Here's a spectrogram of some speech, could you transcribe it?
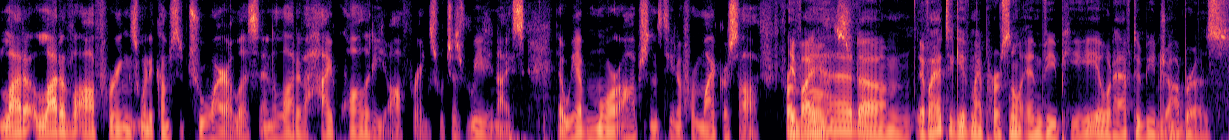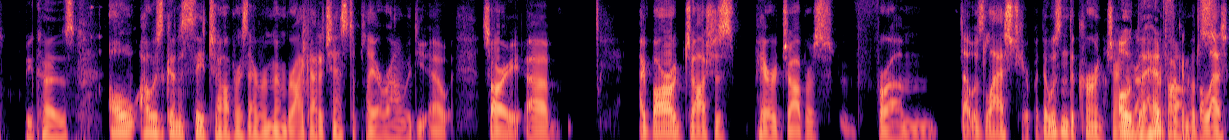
a lot of a lot of offerings when it comes to true wireless, and a lot of high quality offerings, which is really nice that we have more options. You know, from Microsoft. From if I had from- um, if I had to give my personal MVP, it would have to be Mhm. Jabras because oh, I was gonna say Jabras. I remember I got a chance to play around with you. Uh, sorry, uh, I borrowed Josh's pair of Jabras from that was last year, but that wasn't the current gen. oh the We're talking about the last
